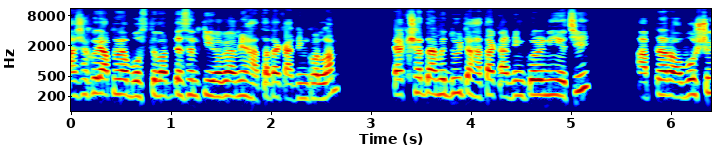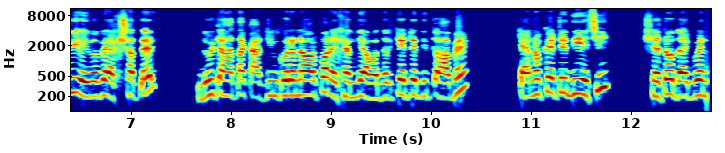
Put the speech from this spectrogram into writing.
আশা করি আপনারা বুঝতে পারতেছেন কীভাবে আমি হাতাটা কাটিং করলাম। একসাথে আমি দুইটা হাতা কাটিং করে নিয়েছি। আপনারা অবশ্যই এইভাবে একসাথে দুইটা হাতা কাটিং করে নেওয়ার পর এখান দিয়ে আমাদের কেটে দিতে হবে। কেন কেটে দিয়েছি সেটাও দেখবেন,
